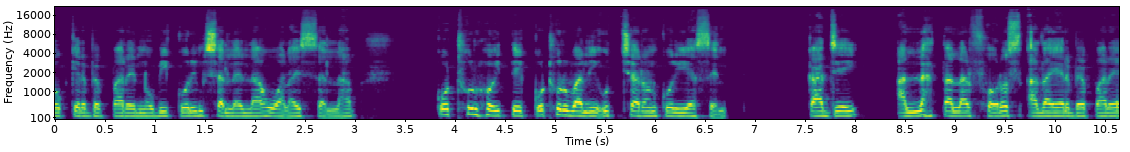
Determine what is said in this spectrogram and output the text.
লোকের ব্যাপারে নবী করিম সাল্লাহ আলাইসাল্লাম কঠোর হইতে কঠোর বাণী উচ্চারণ করিয়াছেন। কাজেই আল্লাহ তালার ফরজ আদায়ের ব্যাপারে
